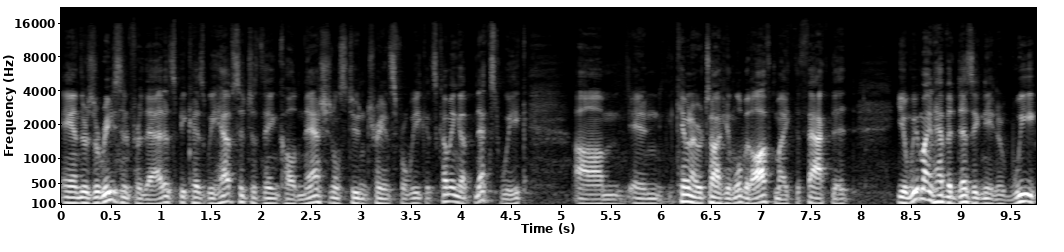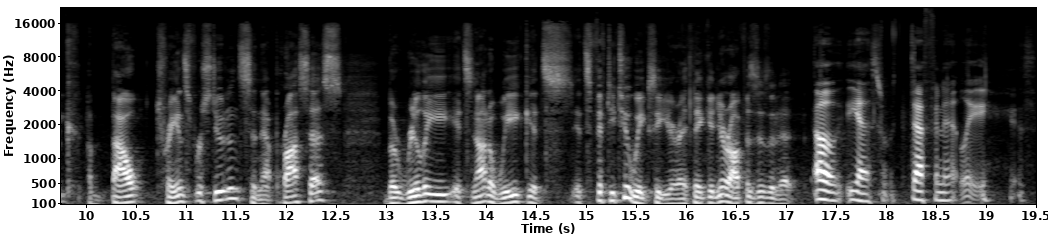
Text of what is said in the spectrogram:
and there's a reason for that. It's because we have such a thing called National Student Transfer Week. It's coming up next week. Um, and Kim and I were talking a little bit off mic the fact that you know we might have a designated week about transfer students and that process but really it's not a week it's it's 52 weeks a year i think in your office isn't it oh yes definitely yes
